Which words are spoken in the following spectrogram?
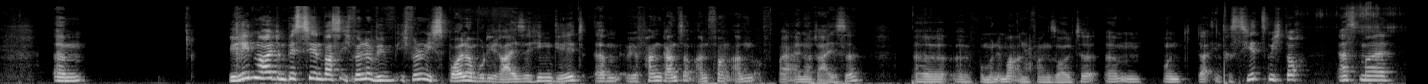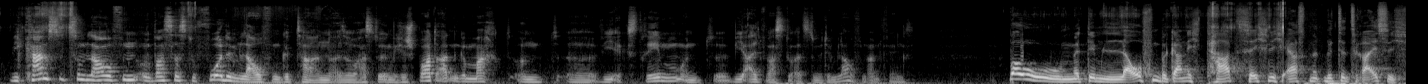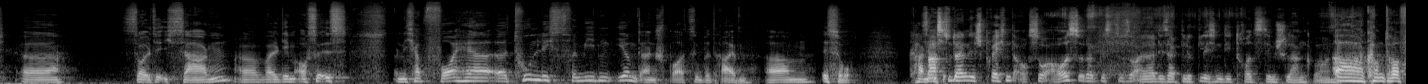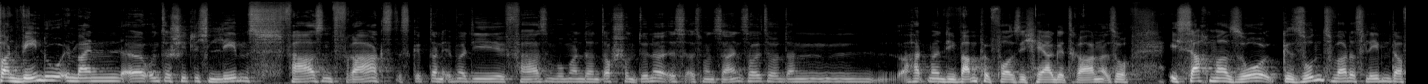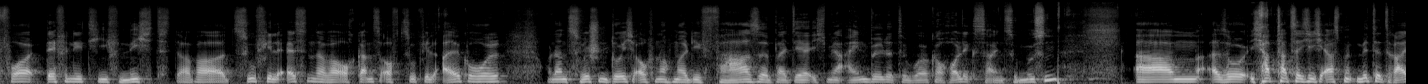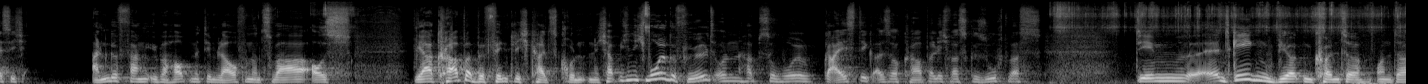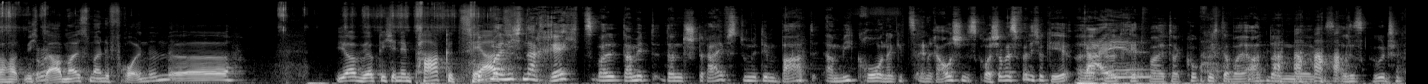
Ähm, wir reden heute ein bisschen was, ich will, ich will nicht spoilern, wo die Reise hingeht. Ähm, wir fangen ganz am Anfang an bei einer Reise, äh, äh wo man immer anfangen sollte. Ähm, und da interessiert es mich doch erstmal, wie kamst du zum Laufen und was hast du vor dem Laufen getan? Also hast du irgendwelche Sportarten gemacht und äh, wie extrem und äh, wie alt warst du, als du mit dem Laufen anfängst? Wow, mit dem Laufen begann ich tatsächlich erst mit Mitte 30, äh, sollte ich sagen, äh, weil dem auch so ist. Und ich habe vorher äh, tunlichst vermieden, irgendeinen Sport zu betreiben. Ähm, ist so. Kann Sahst du dann entsprechend auch so aus oder bist du so einer dieser Glücklichen, die trotzdem schlank waren? Ah, kommt drauf an, wen du in meinen äh, unterschiedlichen Lebensphasen fragst. Es gibt dann immer die Phasen, wo man dann doch schon dünner ist, als man sein sollte und dann hat man die Wampe vor sich hergetragen. Also ich sag mal so, gesund war das Leben davor definitiv nicht. Da war zu viel Essen, da war auch ganz oft zu viel Alkohol und dann zwischendurch auch nochmal die Phase, bei der ich mir einbildete, Workaholic sein zu müssen. Ähm, also ich habe tatsächlich erst mit Mitte 30 angefangen überhaupt mit dem Laufen und zwar aus ja, Körperbefindlichkeitsgründen. Ich habe mich nicht wohl gefühlt und habe sowohl geistig als auch körperlich was gesucht, was dem entgegenwirken könnte. Und da hat mich damals meine Freundin äh, ja, wirklich in den Park gezerrt. Guck mal nicht nach rechts, weil damit dann streifst du mit dem Bart am Mikro und dann gibt es ein rauschendes Geräusch. Aber ist völlig okay. Äh, Geil. Äh, red weiter, guck mich dabei an, dann äh, ist alles gut.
